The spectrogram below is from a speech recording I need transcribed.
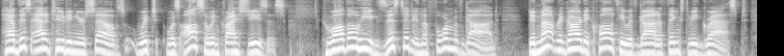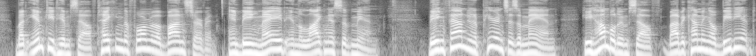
Have this attitude in yourselves, which was also in Christ Jesus, who, although he existed in the form of God, did not regard equality with God a thing to be grasped, but emptied himself, taking the form of a bondservant, and being made in the likeness of men. Being found in appearance as a man, he humbled himself by becoming obedient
